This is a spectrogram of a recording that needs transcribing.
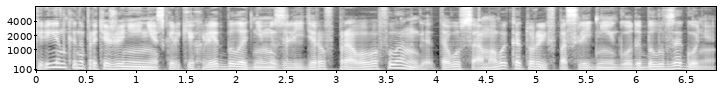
Кириенко на протяжении нескольких лет был одним из лидеров правого фланга, того самого, который в последние годы был в загоне.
